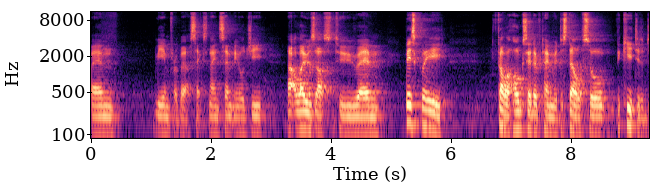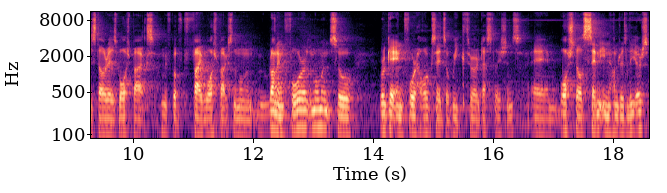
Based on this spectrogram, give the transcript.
Um, we aim for about a 6970 OG. That allows us to um, basically fill a hogshead every time we distill. So the key to the distillery is washbacks. We've got five washbacks at the moment. We're running four at the moment, so we're getting four hogsheads a week through our distillations. Um, wash still 1700 litres,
